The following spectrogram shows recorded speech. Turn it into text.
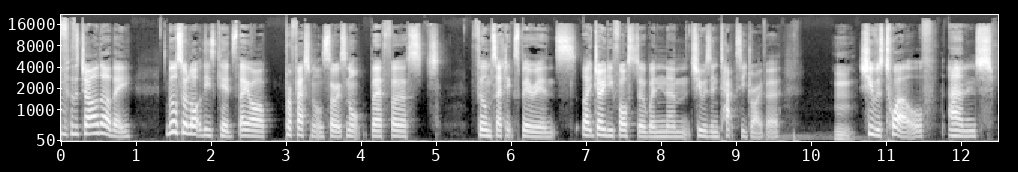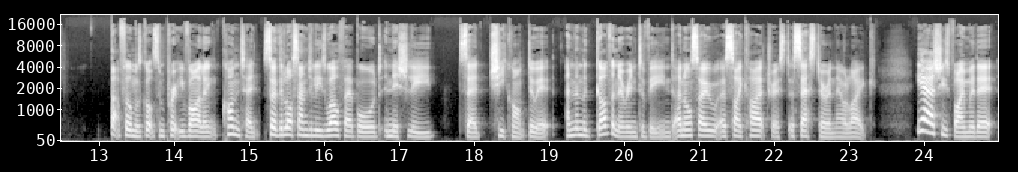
for the child, are they? But also, a lot of these kids, they are professionals, so it's not their first film set experience. Like Jodie Foster, when um, she was in Taxi Driver, Mm. she was 12 and that film has got some pretty violent content. So the Los Angeles Welfare Board initially said she can't do it. And then the governor intervened and also a psychiatrist assessed her and they were like, yeah, she's fine with it.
